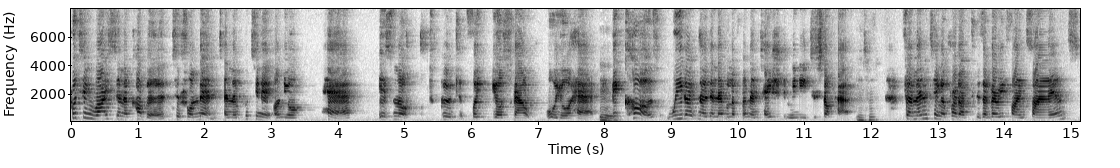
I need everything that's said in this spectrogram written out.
Putting rice in a cupboard to ferment and then putting it on your hair is not good for your scalp or your hair mm. because we don't know the level of fermentation we need to stop at. Mm-hmm. Fermenting a product is a very fine science.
